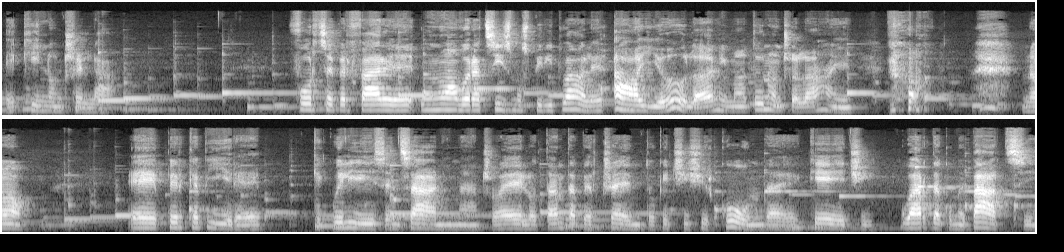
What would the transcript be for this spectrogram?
e chi non ce l'ha? Forse per fare un nuovo razzismo spirituale? Ah, io l'anima, tu non ce l'hai. No, no, è per capire che quelli senza anima, cioè l'80% che ci circonda e che ci guarda come pazzi,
